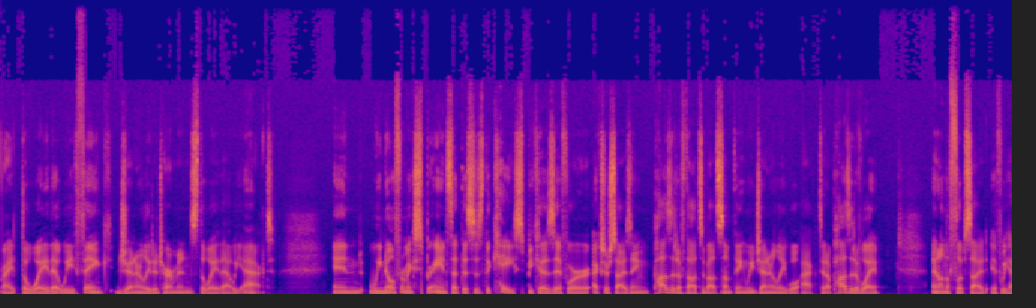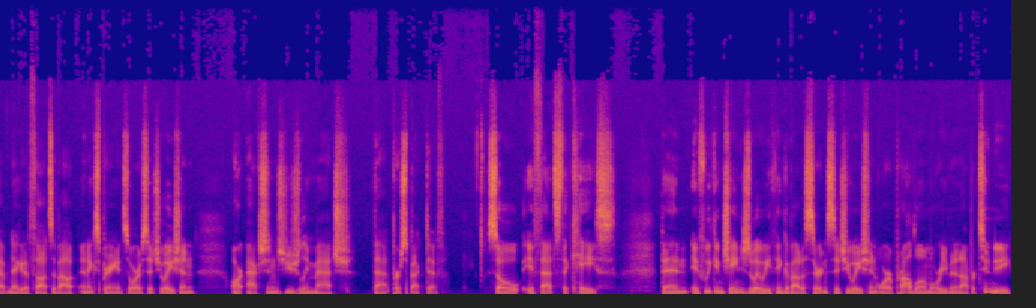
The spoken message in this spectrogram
right? The way that we think generally determines the way that we act. And we know from experience that this is the case because if we're exercising positive thoughts about something, we generally will act in a positive way. And on the flip side, if we have negative thoughts about an experience or a situation, our actions usually match that perspective. So if that's the case, then if we can change the way we think about a certain situation or a problem or even an opportunity,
